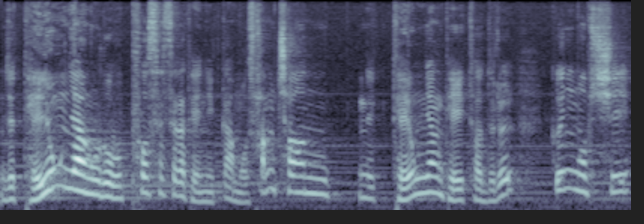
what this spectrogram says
이제 대용량으로 프로세스가 되니까 뭐 3천 대용량 데이터들을 끊임없이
